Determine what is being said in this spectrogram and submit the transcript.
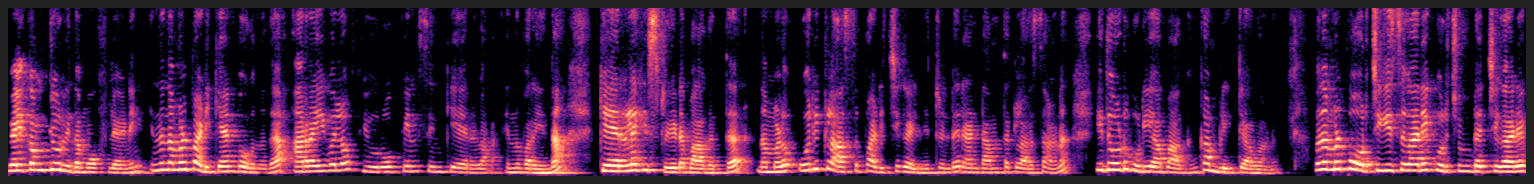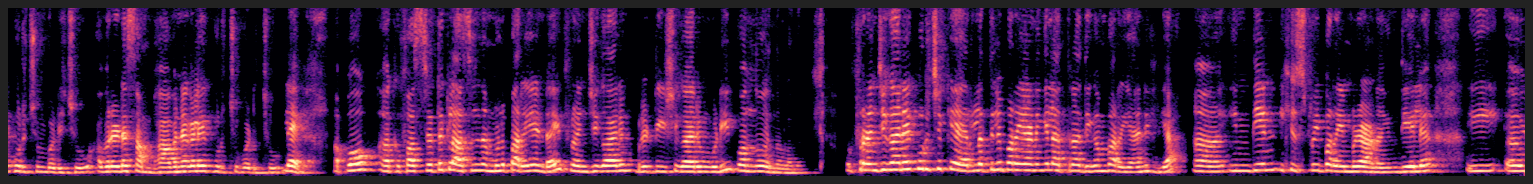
Welcome to rhythm of learning ഇന്ന് നമ്മൾ പഠിക്കാൻ പോകുന്നത് arrival of Europeans in Kerala എന്ന് പറയുന്ന കേരള ഹിസ്റ്ററിയുടെ ഭാഗത്ത് നമ്മൾ ഒരു ക്ലാസ് പഠിച്ചു കഴിഞ്ഞിട്ടുണ്ട്. രണ്ടാമത്തെ ക്ലാസ് ആണ്. ഇതോടുകൂടി ആ ഭാഗം കംപ്ലീറ്റ് ആവാണ്. അപ്പൊ നമ്മൾ പോർച്ചുഗീസുകാരെ കുറിച്ചും ഡച്ചുകാരെ കുറിച്ചും പഠിച്ചു. അവരുടെ സംഭാവനകളെ കുറിച്ച് പഠിച്ചു അല്ലെ അപ്പോ ഫസ്റ്റത്തെ ക്ലാസ്സിൽ നമ്മൾ പറയേണ്ടായി ഫ്രഞ്ചുകാരും ബ്രിട്ടീഷുകാരും കൂടി വന്നു എന്നുള്ളത്. ഫ്രഞ്ചുകാരെ കുറിച്ച് കേരളത്തിൽ പറയുകയാണെങ്കിൽ അത്ര അധികം പറയാനില്ല. ഇന്ത്യൻ ഹിസ്റ്ററി പറയുമ്പോഴാണ് ഇന്ത്യയിൽ ഈ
